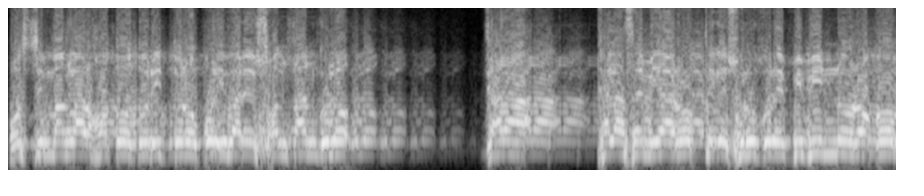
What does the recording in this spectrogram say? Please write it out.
পশ্চিম বাংলার হত দরিদ্র পরিবারের সন্তানগুলো যারা থ্যালাসেমিয়া রোগ থেকে শুরু করে বিভিন্ন রকম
